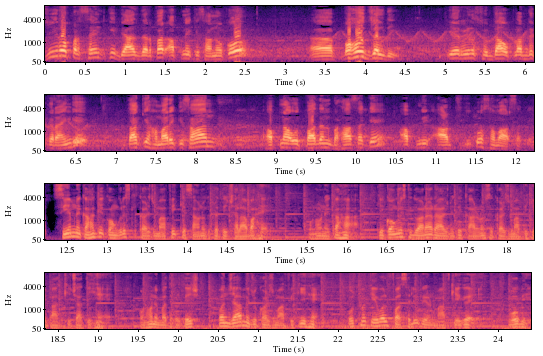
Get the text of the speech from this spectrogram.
ज़ीरो परसेंट की ब्याज दर पर अपने किसानों को बहुत जल्दी ये ऋण सुविधा उपलब्ध कराएँगे ताकि हमारे किसान अपना उत्पादन बढ़ा सकें, अपनी आर्थिकी को संवार सकें। सीएम ने कहा कि कांग्रेस की कर्ज माफ़ी किसानों के प्रति छलावा है। उन्होंने कहा कि कांग्रेस के द्वारा राजनीतिक कारणों से कर्ज माफ़ी की बात की जाती है। उन्होंने मध्य प्रदेश पंजाब में जो कर्ज माफ़ी की है, उसमें केवल फसली ऋण माफ़ किए गए। वो भी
